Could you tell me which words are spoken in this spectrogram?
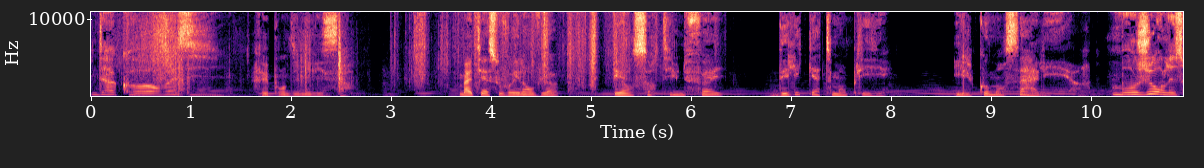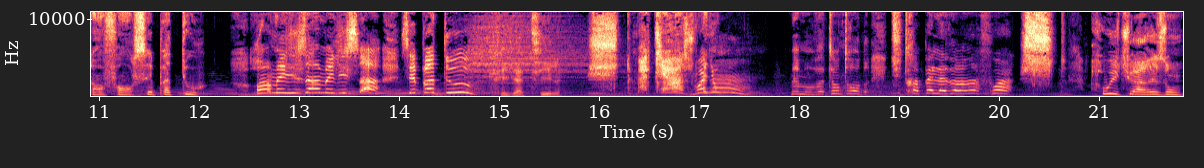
D'accord, vas-y. répondit Mélissa. Mathias ouvrit l'enveloppe et en sortit une feuille délicatement pliée. Il commença à lire. Bonjour les enfants, c'est pas tout. Oh Mélissa, Mélissa, c'est pas tout. Cria-t-il. Chut, Mathias, voyons. Maman va t'entendre. Tu te rappelles la dernière fois? Chut. Ah oui, tu as raison.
